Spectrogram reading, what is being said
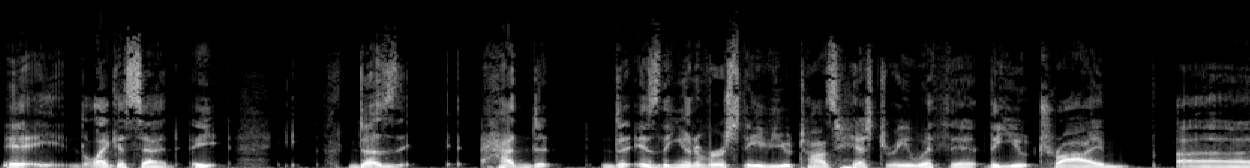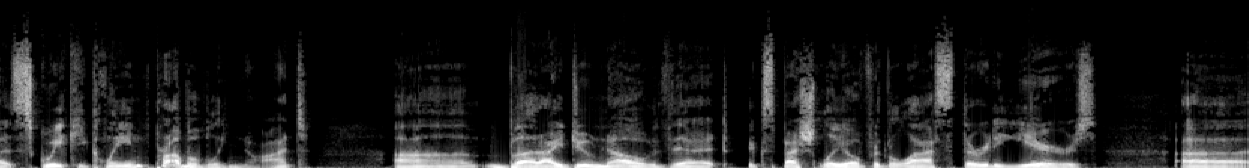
it, like I said, does had is the University of Utah's history with the the Ute tribe uh, squeaky clean? Probably not. Uh, but I do know that, especially over the last thirty years, uh,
